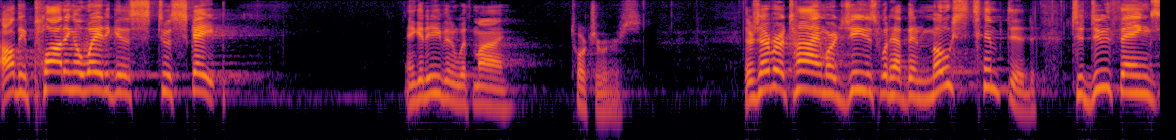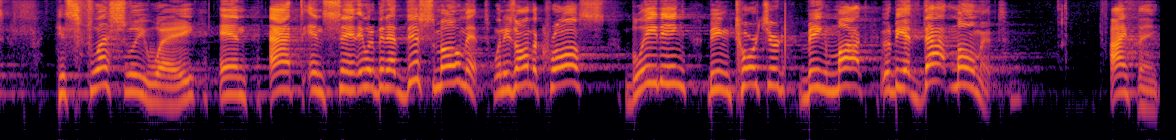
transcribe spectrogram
I'll be plotting a way to, get to escape and get even with my torturers. There's ever a time where Jesus would have been most tempted to do things his fleshly way and act in sin. It would have been at this moment when he's on the cross, bleeding, being tortured, being mocked. It would be at that moment, I think,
